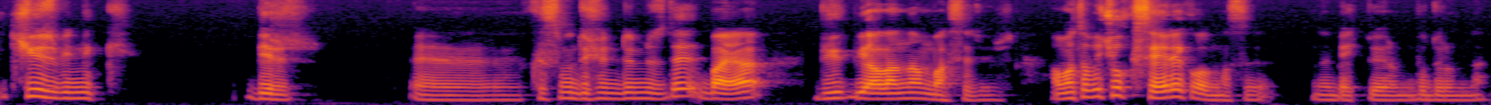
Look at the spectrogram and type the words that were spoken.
200 binlik bir e, kısmı düşündüğümüzde bayağı büyük bir alandan bahsediyoruz. Ama tabii çok seyrek olmasını bekliyorum bu durumda.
